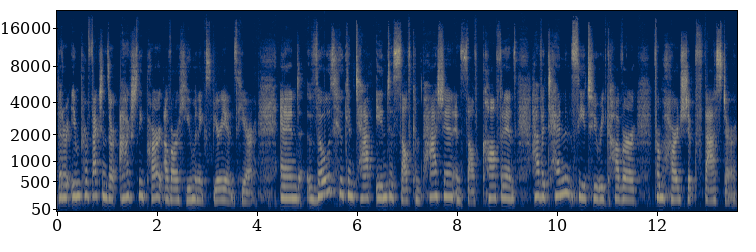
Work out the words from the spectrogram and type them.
that our imperfections are actually part part of our human experience here. And those who can tap into self compassion and self confidence have a tendency to recover from hardship faster.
